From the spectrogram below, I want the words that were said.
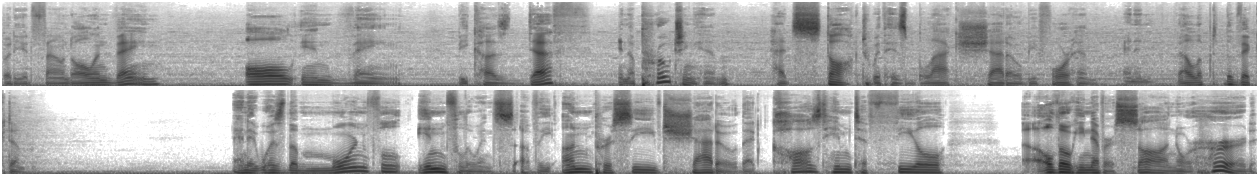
but he had found all in vain. All in vain, because death, in approaching him, had stalked with his black shadow before him and enveloped the victim. And it was the mournful influence of the unperceived shadow that caused him to feel, although he never saw nor heard,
